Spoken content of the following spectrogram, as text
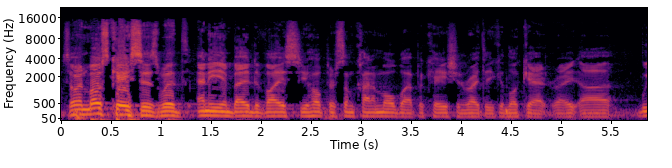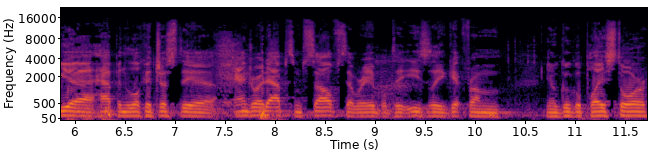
So in most cases, with any embedded device, you hope there's some kind of mobile application, right, that you can look at, right? Uh, we uh, happen to look at just the Android apps themselves that we're able to easily get from, you know, Google Play Store,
